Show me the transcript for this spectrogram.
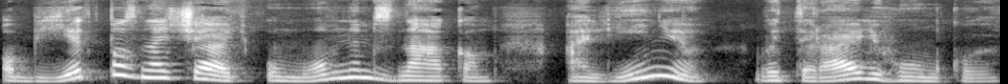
Об'єкт позначають умовним знаком, а лінію витирають гумкою.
